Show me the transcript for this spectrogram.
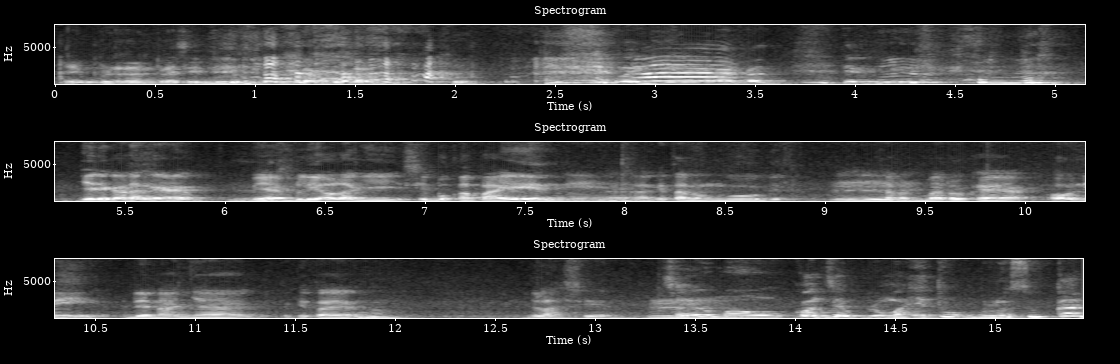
Ini beneran presiden. bukan, bukan. Wah gila keren banget. Jadi kadang kayak ya beliau lagi sibuk ngapain, Iya. nah, kita nunggu gitu. Hmm. Terus baru kayak oh nih dia nanya gitu kita yang jelasin. Hmm. Saya mau konsep rumahnya tuh belusukan.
